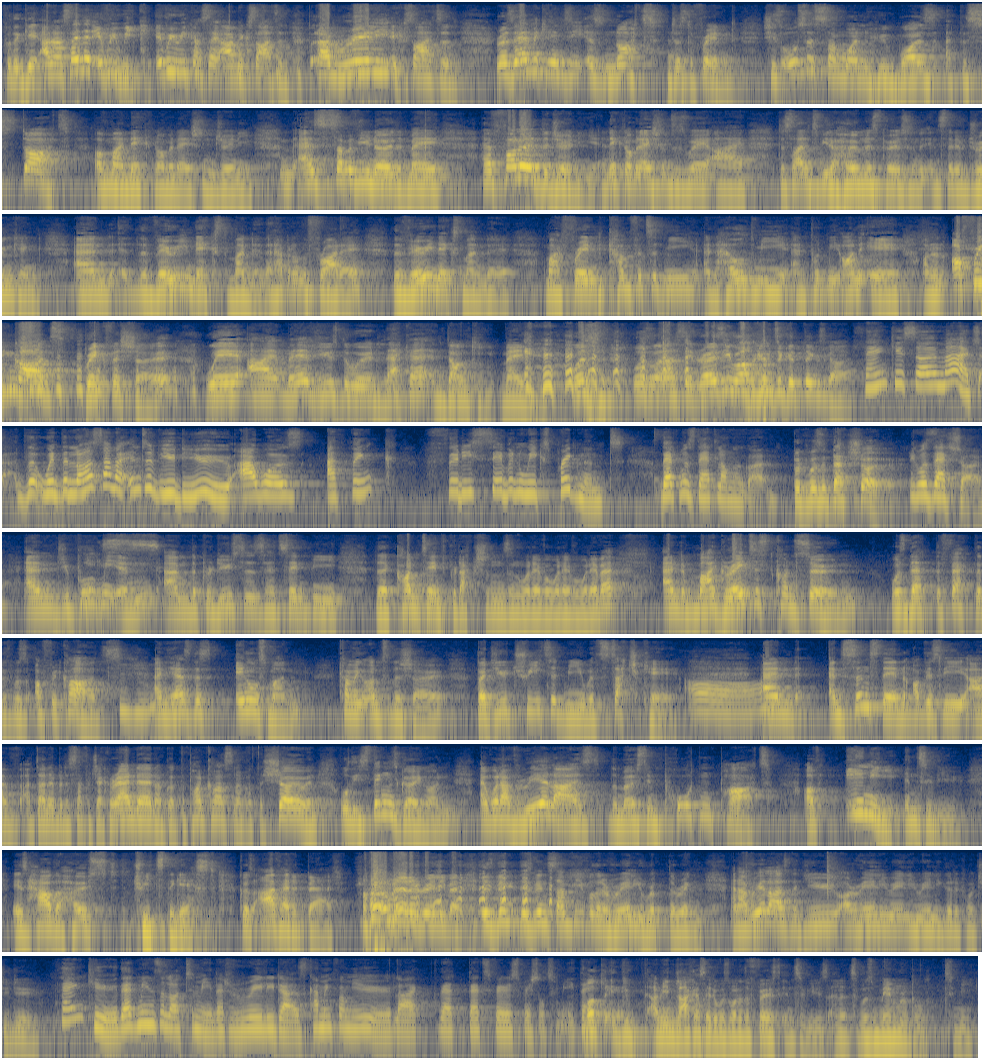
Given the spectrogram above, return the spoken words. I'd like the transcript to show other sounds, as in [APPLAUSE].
for the get. And I say that every week. Every week I say I'm excited, but I'm really excited. Roseanne McKenzie is not just a friend. She's also someone who was at the start of my Neknomination journey. As some of you know that may have followed the journey. Neknominations is where I decided to be a homeless person instead of drinking. And the very next Monday, that happened on the Friday, the very next Monday, my friend comforted me and held me and put me on air on an Afrikaans [LAUGHS] breakfast show where I may have used the word lacquer and donkey, maybe, was, was what I said. Rosie, welcome to Good Things, guys. Thank you so much. The, when the last time I interviewed you, I was, I think, 37 weeks pregnant. That was that long ago. But was it that show? It was that show. And you pulled yes. me in. Um, the producers had sent me the content productions and whatever, whatever, whatever. And my greatest concern was that the fact that it was Afrikaans. Mm-hmm. And here's this Engelsman coming onto the show, but you treated me with such care. Oh. And and since then, obviously, I've, I've done a bit of stuff with Jacaranda, and I've got the podcast, and I've got the show, and all these things going on. And what I've realized the most important part of any interview is how the host treats the guest. Because I've had it bad. [LAUGHS] I've had it really bad. There's been, there's been some people that have really ripped the ring. And I've realized that you are really, really, really good at what you do. Thank you. That means a lot to me. That really does. Coming from you, like that, that's very special to me. Thank well, you. I mean, like I said, it was one of the first interviews and it was memorable to me.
